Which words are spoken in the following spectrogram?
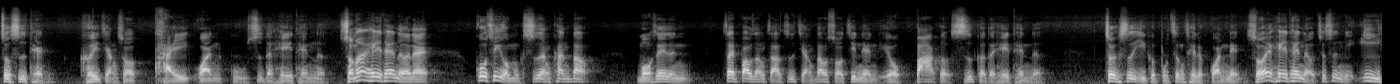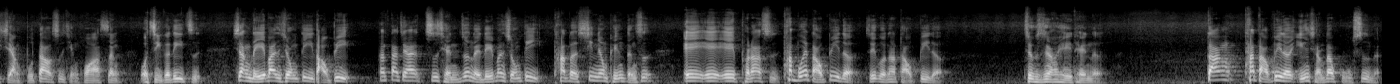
这四天。可以讲说，台湾股市的黑天鹅，什么黑天鹅呢？过去我们时常看到某些人在报章杂志讲到说，今年有八个、十个的黑天鹅，这是一个不正确的观念。所谓黑天鹅，就是你意想不到事情发生。我举个例子，像雷曼兄弟倒闭，那大家之前认为雷曼兄弟他的信用平等是 AAA Plus，他不会倒闭的，结果他倒闭了，这个叫黑天鹅。当他倒闭了，影响到股市呢？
